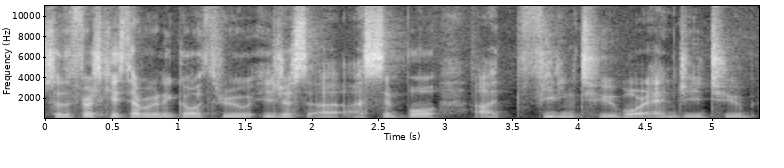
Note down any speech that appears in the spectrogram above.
So the first case that we're going to go through is just a, a simple uh, feeding tube or NG tube.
